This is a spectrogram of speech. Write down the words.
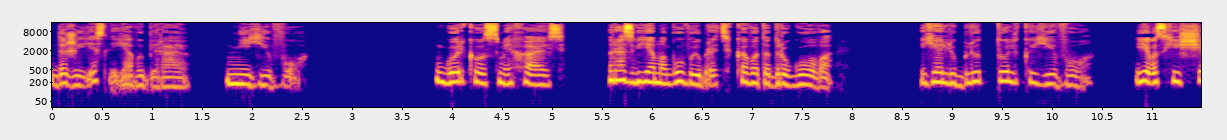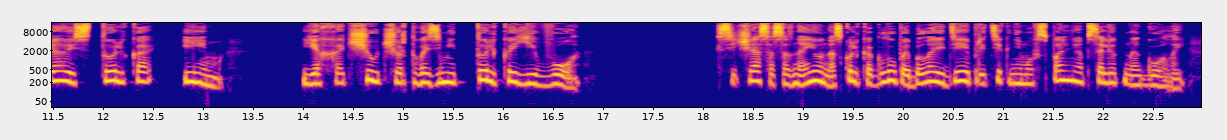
даже если я выбираю не его. Горько усмехаюсь. Разве я могу выбрать кого-то другого? Я люблю только его. Я восхищаюсь только им. Я хочу, черт возьми, только его. Сейчас осознаю, насколько глупой была идея прийти к нему в спальню абсолютно голой —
